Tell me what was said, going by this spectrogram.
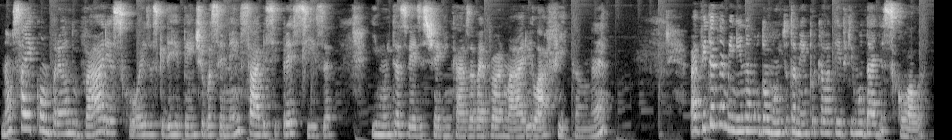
Não sair comprando várias coisas que de repente você nem sabe se precisa e muitas vezes chega em casa, vai para o armário e lá ficam, né? A vida da menina mudou muito também porque ela teve que mudar de escola.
